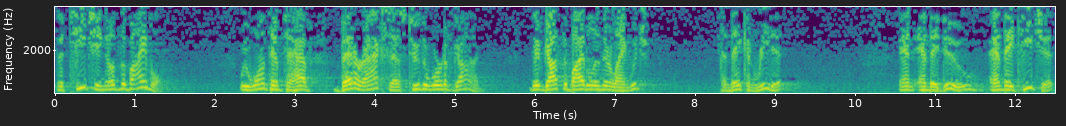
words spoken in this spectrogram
the teaching of the Bible. We want them to have better access to the Word of God. They've got the Bible in their language, and they can read it, and, and they do, and they teach it.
